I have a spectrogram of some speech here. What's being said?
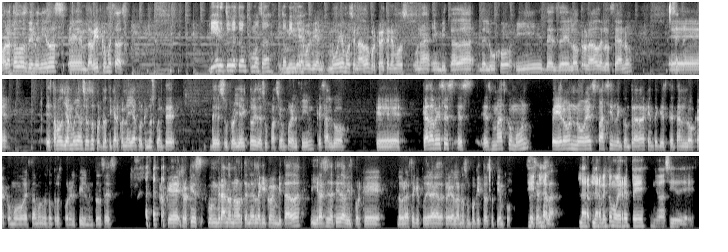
Hola a todos, bienvenidos. Eh, David, ¿cómo estás? Bien, ¿y tú, Beto? ¿Cómo está? Domingo. Bien, muy bien. Muy emocionado porque hoy tenemos una invitada de lujo y desde el otro lado del océano. Eh, estamos ya muy ansiosos por platicar con ella porque nos cuente de su proyecto y de su pasión por el film, que es algo que cada vez es, es, es más común pero no es fácil encontrar a gente que esté tan loca como estamos nosotros por el film. Entonces, creo que, creo que es un gran honor tenerla aquí como invitada y gracias a ti, David, porque lograste que pudiera regalarnos un poquito de tu tiempo. Preséntala. La, la, armé como RP, yo así de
